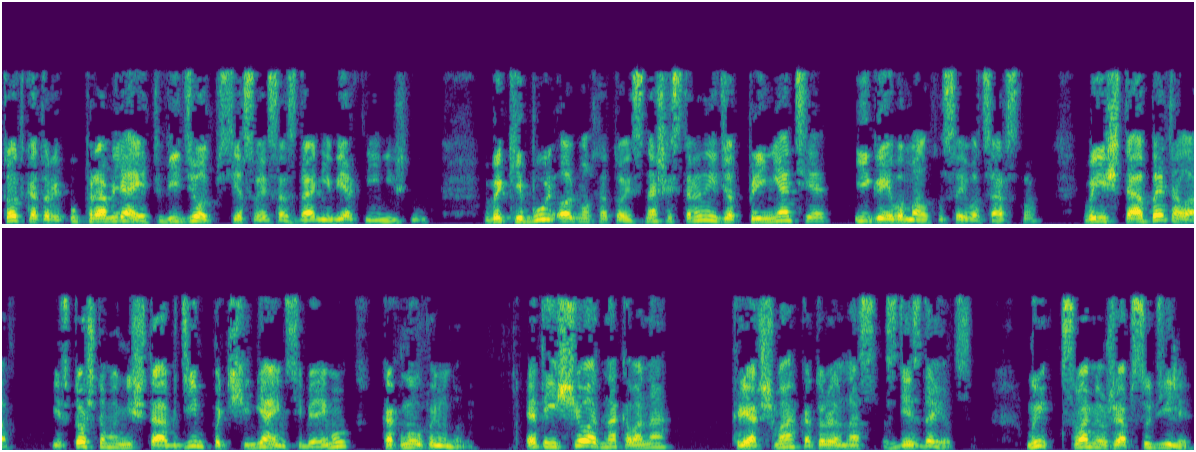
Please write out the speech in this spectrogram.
тот, который управляет, ведет все свои создания, верхние и нижние, Векибуль от Малхато. И с нашей стороны идет принятие Иго его Малхуса, его царства. Ваиштаабет Аллах. И то, что мы миштаабдим, подчиняем себя ему, как мы упомянули. Это еще одна кавана Криадшма, которая у нас здесь дается. Мы с вами уже обсудили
